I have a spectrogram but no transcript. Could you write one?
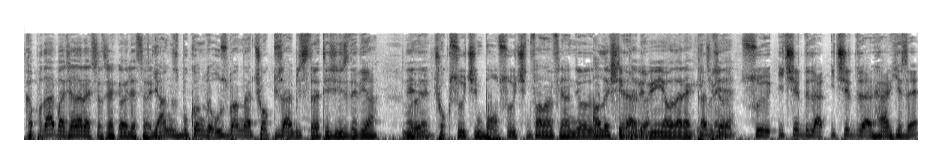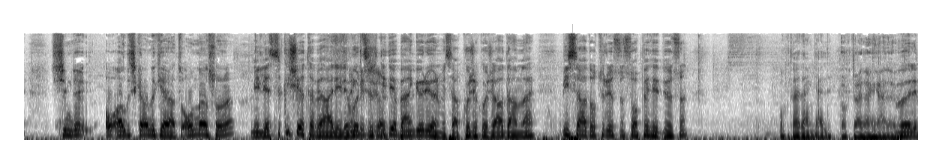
Kapılar bacalar açılacak öyle söyleyeyim. Yalnız bu konuda uzmanlar çok güzel bir strateji izledi ya. Nedir? Böyle çok su için, bol su için falan filan diyor. Alıştık tabii diyor. bünye olarak Tabii içmeye. canım suyu içirdiler, içirdiler herkese. Şimdi o alışkanlık yarattı. Ondan sonra Millet sıkışıyor tabii haliyle. Sıkışacak. gidiyor. Ben görüyorum mesela koca koca adamlar. Bir saat oturuyorsun sohbet ediyorsun. Oktay'dan geldi. Oktay'dan geldi. Böyle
